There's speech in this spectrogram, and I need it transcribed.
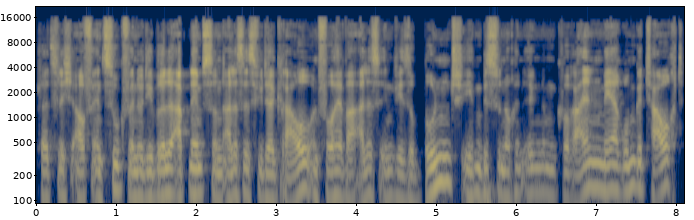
plötzlich auf Entzug, wenn du die Brille abnimmst und alles ist wieder grau und vorher war alles irgendwie so bunt, eben bist du noch in irgendeinem Korallenmeer rumgetaucht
